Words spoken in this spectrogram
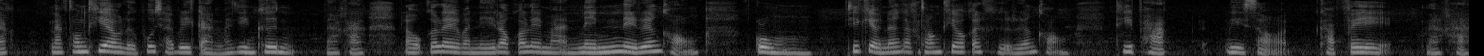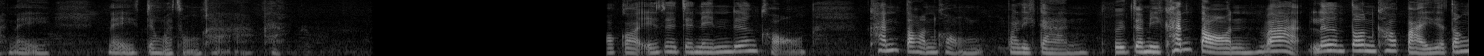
นักนักท่องเที่ยวหรือผู้ใช้บริการมากยิ่งขึ้นนะคะ เราก็เลยวันนี้เราก็เลยมาเน้นในเรื่องของกลุ่มที่เกี่ยวเนื่องกับท่องเที่ยวก็คือเรื่องของที่พักรีสอร์ท คาเฟ่นะคะในในจังหวัดสงขลาค่ะอกเอสจะเน้นเรื่องของขั้นตอนของบริการโดยจะมีขั้นตอนว่าเริ่มต้นเข้าไปจะต้อง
